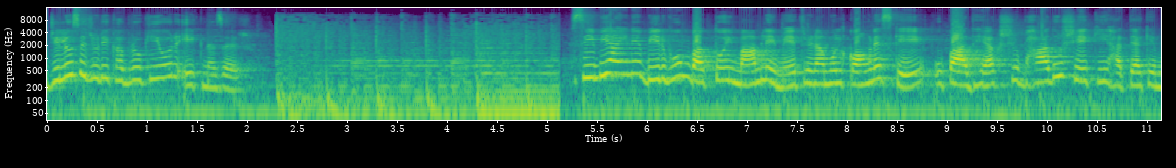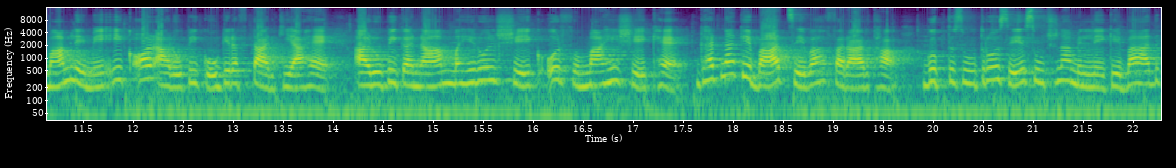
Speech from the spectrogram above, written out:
जिलों से जुड़ी खबरों की ओर एक नज़र। सीबीआई ने बीरभूम बगतोई मामले में तृणमूल कांग्रेस के उपाध्यक्ष भादु शेख की हत्या के मामले में एक और आरोपी को गिरफ़्तार किया है। आरोपी का नाम महिरुल शेख उर्फ़ माही शेख है। घटना के बाद से वह फरार था। गुप्त सूत्रों से सूचना मिलने के बाद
